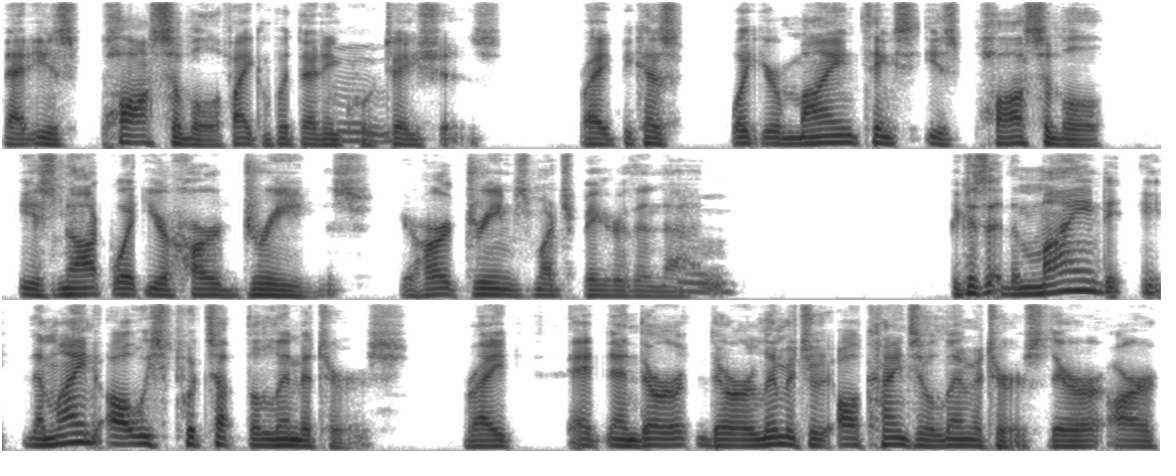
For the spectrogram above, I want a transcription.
that is possible. If I can put that in mm. quotations, right? Because what your mind thinks is possible is not what your heart dreams. Your heart dreams much bigger than that. Mm. Because the mind, the mind always puts up the limiters, right? And, and, there are, there are limiters, all kinds of limiters. There are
